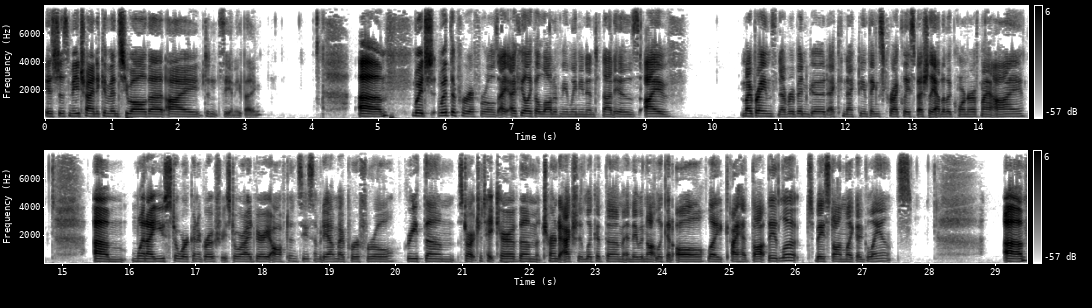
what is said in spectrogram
it's just me trying to convince you all that I didn't see anything. Um, which with the peripherals, I, I feel like a lot of me leaning into that is I've my brain's never been good at connecting things correctly, especially out of the corner of my eye. Um, when I used to work in a grocery store, I'd very often see somebody on my peripheral, greet them, start to take care of them, turn to actually look at them, and they would not look at all like I had thought they looked based on like a glance. Um,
